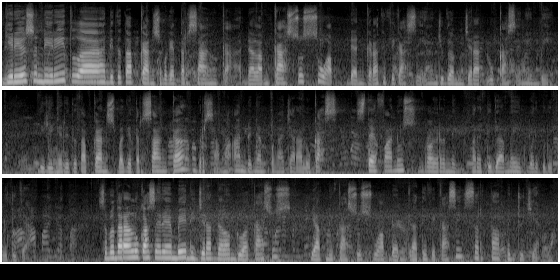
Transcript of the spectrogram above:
Girius sendiri telah ditetapkan sebagai tersangka dalam kasus suap dan gratifikasi yang juga menjerat Lukas NMB. Dirinya ditetapkan sebagai tersangka bersamaan dengan pengacara Lukas, Stefanus Roy Rening pada 3 Mei 2023. Sementara Lukas NMB dijerat dalam dua kasus, yakni kasus suap dan gratifikasi serta pencucian uang.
